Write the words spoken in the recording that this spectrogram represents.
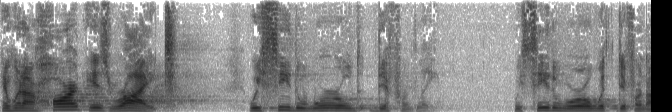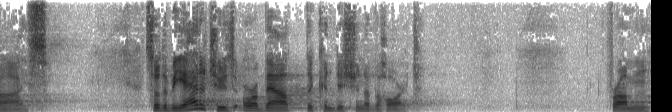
And when our heart is right, we see the world differently. We see the world with different eyes. So the Beatitudes are about the condition of the heart from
